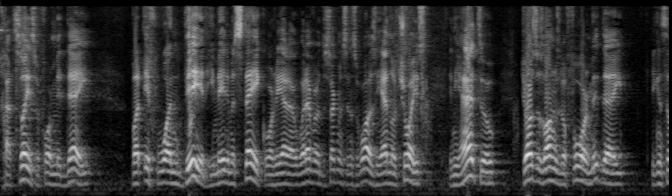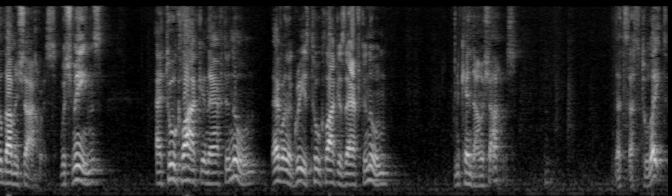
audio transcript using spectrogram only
chatzos, before midday. But if one did, he made a mistake, or he had a, whatever the circumstance was, he had no choice, and he had to, just as long as before midday, he can still daven shachris. Which means, at two o'clock in the afternoon, everyone agrees two o'clock is the afternoon, you can't daven shachris. That's that's too late.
